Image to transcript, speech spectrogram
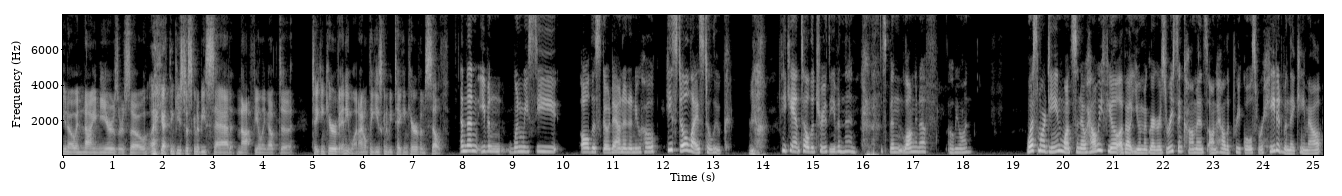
You know, in 9 years or so. Like I think he's just going to be sad not feeling up to taking care of anyone. I don't think he's going to be taking care of himself. and then even when we see all this go down in A New Hope, he still lies to Luke. Yeah. He can't tell the truth even then. It's been long enough, Obi-Wan. Wes Mordine wants to know how we feel about Ewan McGregor's recent comments on how the prequels were hated when they came out,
